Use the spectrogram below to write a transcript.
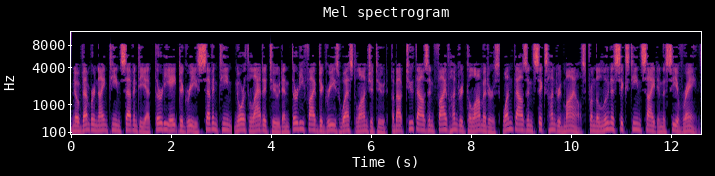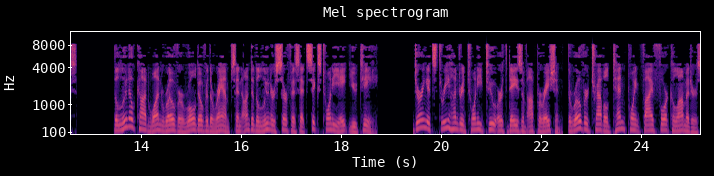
November 1970 at 38 degrees 17 north latitude and 35 degrees west longitude, about 2,500 kilometers (1,600 miles) from the Luna 16 site in the Sea of Rains. The Lunokhod 1 rover rolled over the ramps and onto the lunar surface at 628 UT. During its 322 Earth days of operation, the rover traveled 10.54 kilometers,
